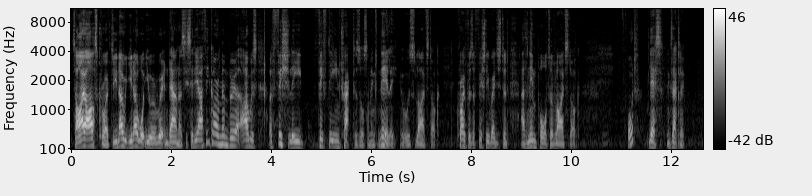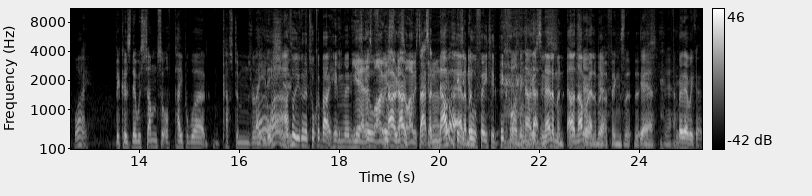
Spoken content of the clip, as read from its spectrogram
So I asked Cruyff, "Do you know you know what you were written down as?" He said, "Yeah, I think I remember. I was officially 15 tractors or something. Nearly, it was livestock. Cruyff was officially registered as an importer of livestock. What? Yes, exactly." Why? Because there was some sort of paperwork, customs related Oh, wow. issue. I thought you were going to talk about him and Yeah, his that's ill, what I was- no, that's no, what I was that's talking about. another his element. ill-fated pig farming. no, that's an element, which, another uh, element yeah. of things that. that Yes. Yeah, yeah. But there we go.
